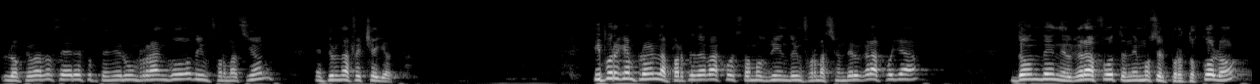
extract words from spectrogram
lo que vas a hacer es obtener un rango de información entre una fecha y otra. Y por ejemplo, en la parte de abajo estamos viendo información del grafo ya, donde en el grafo tenemos el protocolo,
